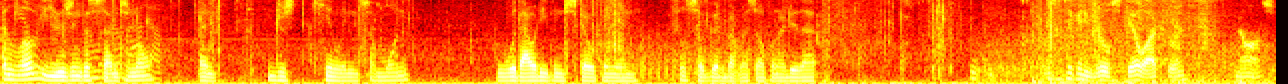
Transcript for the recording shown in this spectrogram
I love using the Sentinel and just killing someone without even scoping in. I feel so good about myself when I do that. Doesn't take any real skill, actually. To be honest.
